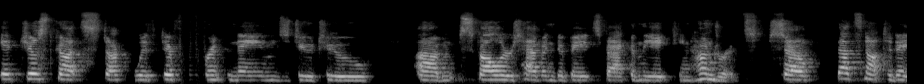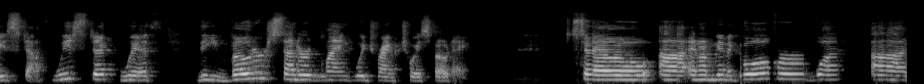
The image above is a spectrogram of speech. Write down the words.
It just got stuck with different names due to um, scholars having debates back in the 1800s. So that's not today's stuff. We stick with the voter-centered language ranked choice voting. So, uh, and I'm gonna go over what uh,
